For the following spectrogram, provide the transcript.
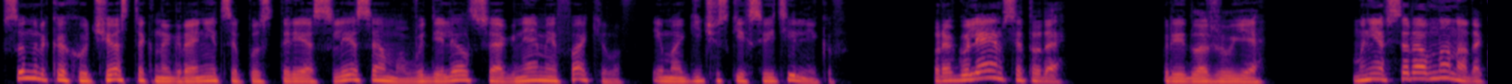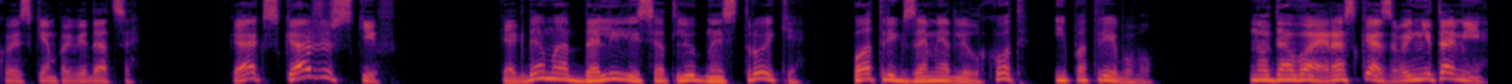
В сумерках участок на границе пустыря с лесом выделялся огнями факелов и магических светильников. «Прогуляемся туда?» — предложил я. «Мне все равно надо кое с кем повидаться». «Как скажешь, Скиф». Когда мы отдалились от людной стройки, Патрик замедлил ход и потребовал. «Ну давай, рассказывай, не томи!»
